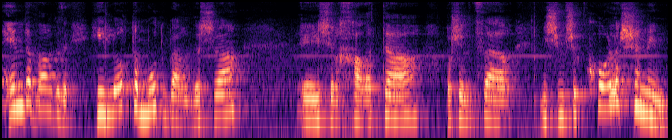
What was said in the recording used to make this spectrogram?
אין דבר כזה. היא לא תמות בהרגשה של חרטה או של צער, משום שכל השנים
